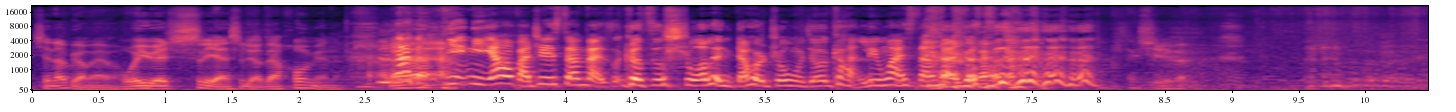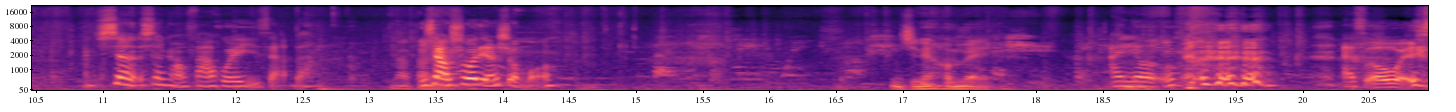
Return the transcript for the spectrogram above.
现在表白，我以为誓言是留在后面的。那个你你要把这三百个字说了，你待会儿中午就赶另外三百个字。再写一个。现现场发挥一下吧。你想说点什么？你今天很美。I know, as always。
